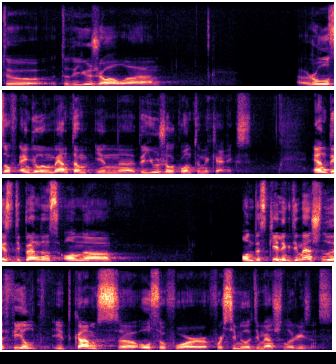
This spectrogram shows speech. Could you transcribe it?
to, to the usual uh, rules of angular momentum in uh, the usual quantum mechanics. And this dependence on uh, on the scaling dimension of the field, it comes uh, also for, for similar dimensional reasons.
